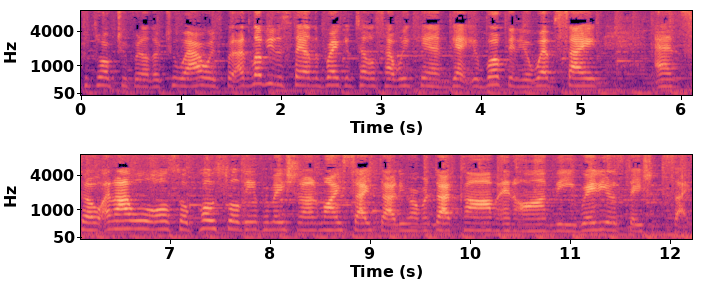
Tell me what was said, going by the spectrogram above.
could talk to you for another two hours, but I'd love you to stay on the break and tell us how we can get your book and your website. And so, and I will also post all the information on my site, DottieHerman.com, and on the radio station site.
